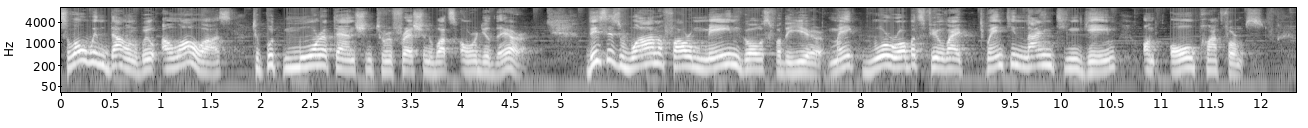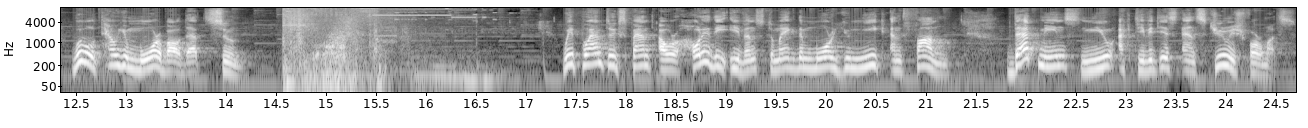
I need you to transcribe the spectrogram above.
Slowing down will allow us to put more attention to refreshing what's already there. This is one of our main goals for the year, make War Robots feel like 2019 game on all platforms. We will tell you more about that soon. We plan to expand our holiday events to make them more unique and fun. That means new activities and skirmish formats.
